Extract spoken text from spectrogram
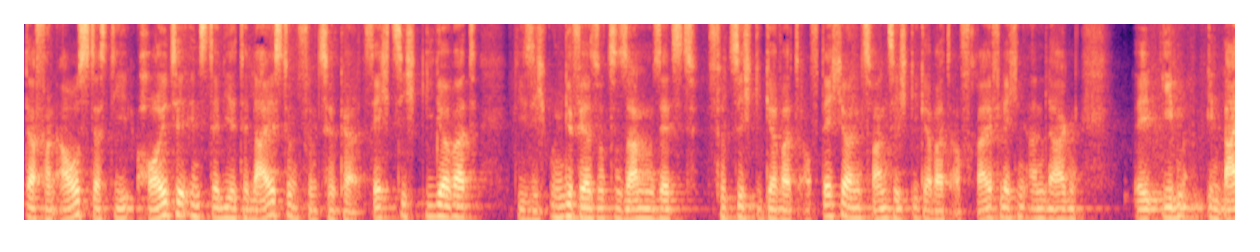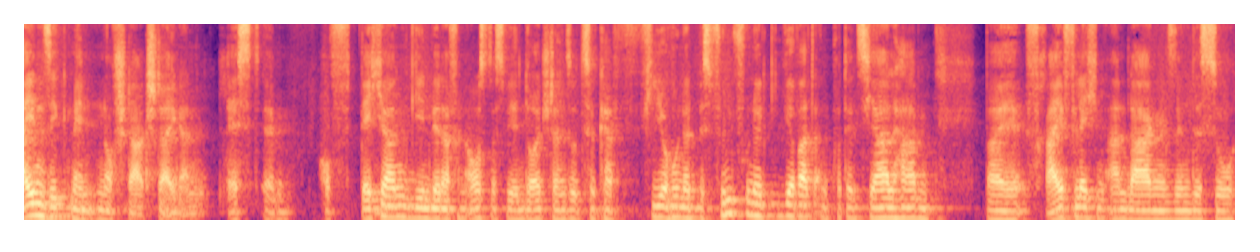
davon aus, dass die heute installierte Leistung von circa 60 Gigawatt, die sich ungefähr so zusammensetzt, 40 Gigawatt auf Dächern, 20 Gigawatt auf Freiflächenanlagen, äh, eben in beiden Segmenten noch stark steigern lässt. Auf Dächern gehen wir davon aus, dass wir in Deutschland so circa 400 bis 500 Gigawatt an Potenzial haben. Bei Freiflächenanlagen sind es so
